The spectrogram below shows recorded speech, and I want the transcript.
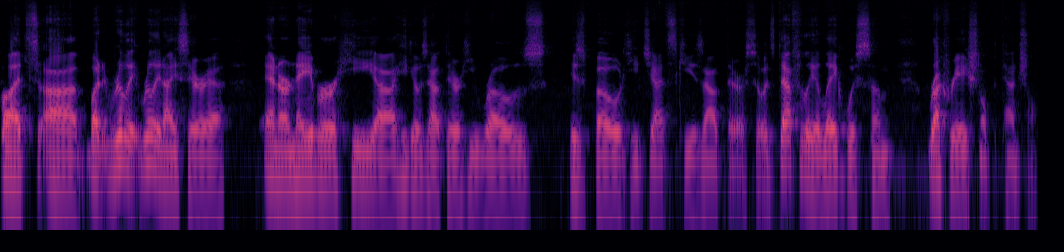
but but really, really nice area and our neighbor he uh, he goes out there he rows his boat he jet skis out there. So it's definitely a lake with some recreational potential.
